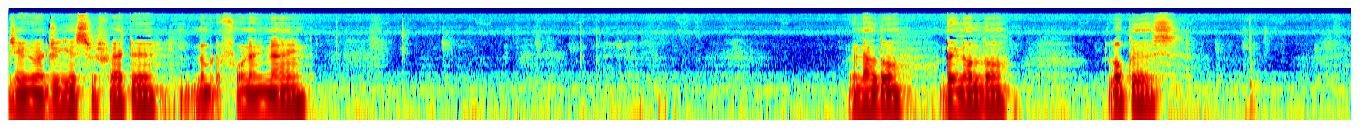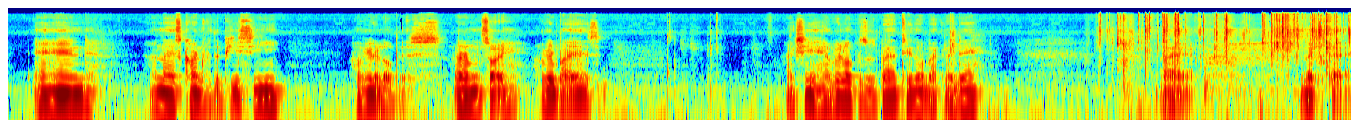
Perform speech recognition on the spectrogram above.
Jay Rodriguez refractor, number to 499. Ronaldo, Reynaldo Lopez, and a nice card for the PC, Javier Lopez. Or, I'm sorry, Javier Baez. Actually, Javier Lopez was bad too, though, back in the day. Alright. Next pack.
